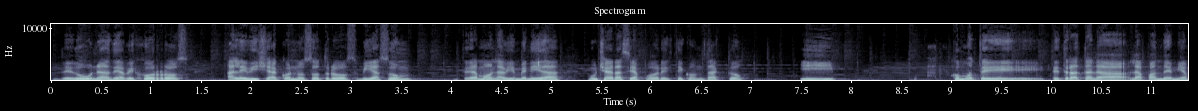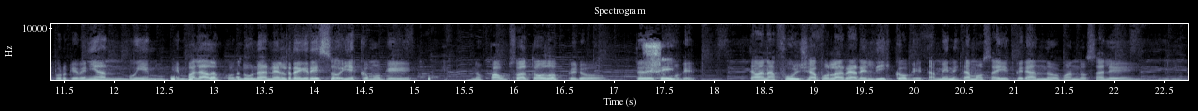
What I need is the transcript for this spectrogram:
de Duna, de Abejorros, Ale Villa con nosotros vía Zoom. Te damos la bienvenida. Muchas gracias por este contacto. ¿Y cómo te, trata la, pandemia? Porque venían muy em, embalados con Duna en el regreso y es como que nos pausó a todos, pero ustedes como que estaban a full ya por largar el disco, que también estamos ahí esperando cuando sale el,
